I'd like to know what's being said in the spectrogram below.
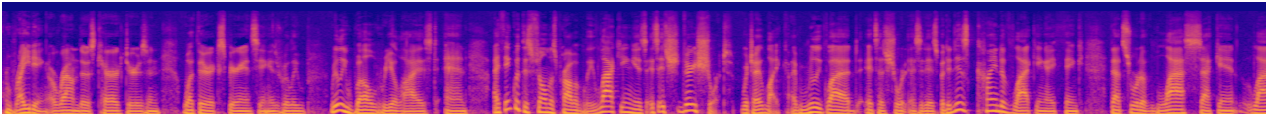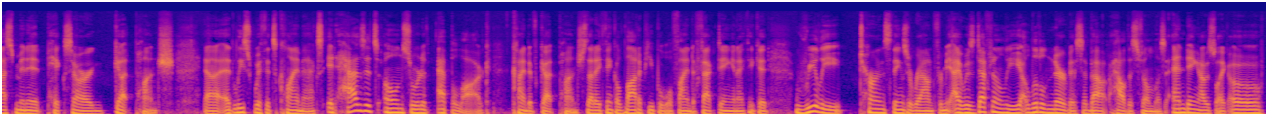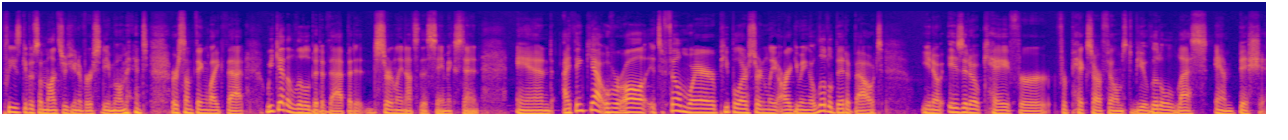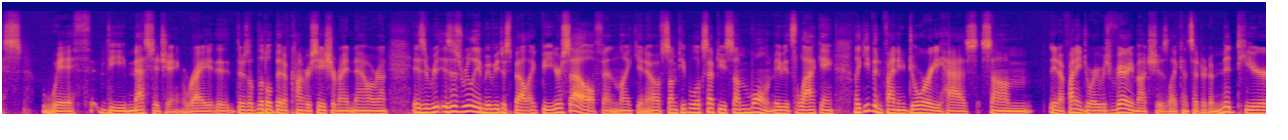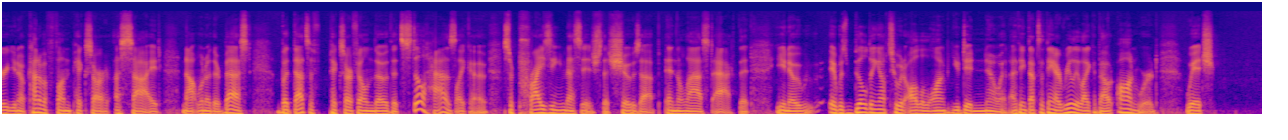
writing around those characters and what they're experiencing is really really well realized. And i think what this film is probably lacking is it's, it's very short which i like. I'm really glad it's as short as it is but it is kind of lacking i think that sort of last second last minute pixar gut punch uh, at least with its climax. It has its own sort of epilogue kind of gut punch that i think a lot of people will find affecting. And i think it really turns things around for me. I was definitely a little nervous about how this film was ending. I was like, oh, please give us a Monsters University moment or something like that. We get a little bit of that, but it, certainly not to the same extent. And I think, yeah, overall, it's a film where people are certainly arguing a little bit about you know, is it okay for for Pixar films to be a little less ambitious with the messaging, right? There's a little bit of conversation right now around is it, is this really a movie just about like be yourself and like, you know, if some people accept you, some won't. Maybe it's lacking. Like even Finding Dory has some you know, Finding Dory, which very much is like considered a mid tier, you know, kind of a fun Pixar aside, not one of their best. But that's a Pixar film, though, that still has like a surprising message that shows up in the last act that, you know, it was building up to it all along, but you didn't know it. I think that's the thing I really like about Onward, which.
